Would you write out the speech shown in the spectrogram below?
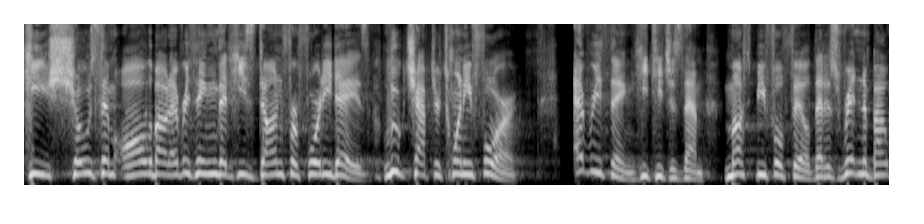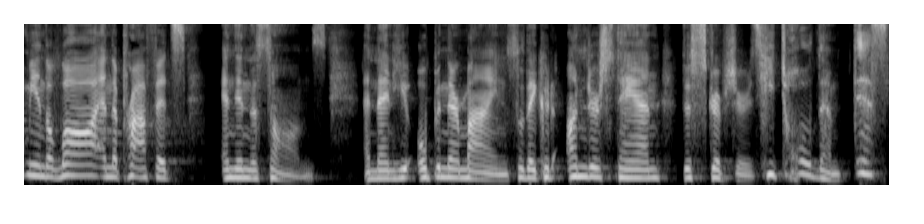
he shows them all about everything that he's done for 40 days. Luke chapter 24. Everything he teaches them must be fulfilled that is written about me in the law and the prophets and in the Psalms. And then he opened their minds so they could understand the scriptures. He told them, This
